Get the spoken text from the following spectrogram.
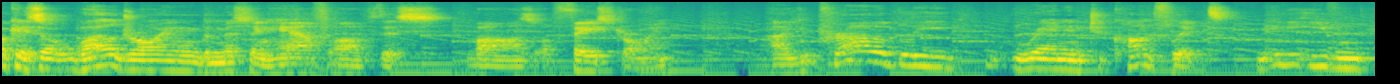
Okay, so while drawing the missing half of this vase or face drawing, uh, you probably ran into conflicts. Maybe even,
